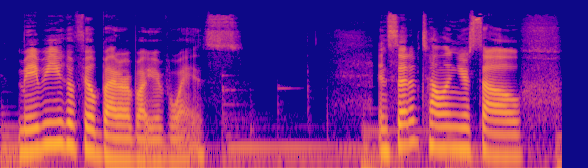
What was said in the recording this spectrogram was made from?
maybe you could feel better about your voice. Instead of telling yourself,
